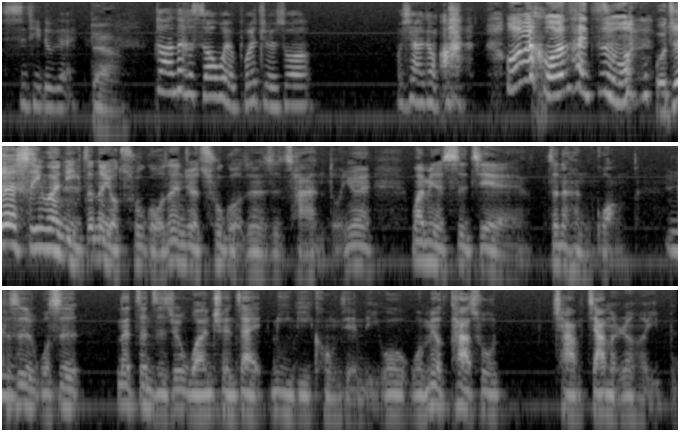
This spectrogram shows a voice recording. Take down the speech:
实体，对不对？对啊。对啊，那个时候我也不会觉得说我现在干嘛，我会不会活得太自我？我觉得是因为你真的有出国，我真的觉得出国真的是差很多，因为外面的世界真的很广。嗯。可是我是那阵子就完全在密闭空间里，我我没有踏出。家家门任何一步，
